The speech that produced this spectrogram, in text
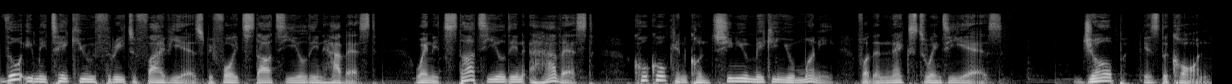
though it may take you 3 to 5 years before it starts yielding harvest, when it starts yielding a harvest, cocoa can continue making you money for the next 20 years. Job is the corn.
